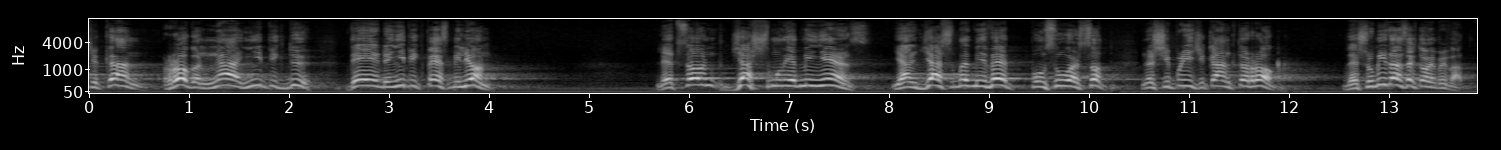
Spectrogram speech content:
që kanë rrogën nga 1.2 deri në 1.5 milion, lehtëson 16.000 njerëz, janë 16.000 vetë punësuar sot në Shqipëri që kanë këtë rrogë dhe shumica në sektorin privat.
